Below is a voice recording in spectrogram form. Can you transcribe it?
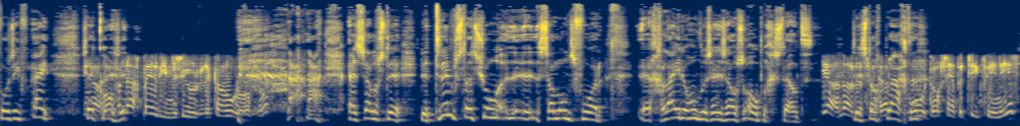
Voor zich vrij. Zij, ja, of een nachtmerrie natuurlijk, dat kan ook nog, hoor. en zelfs de, de trimsalons voor uh, geleidehonden zijn zelfs opengesteld. Ja, nou, dat is toch prachtig? Toch sympathiek, vind je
